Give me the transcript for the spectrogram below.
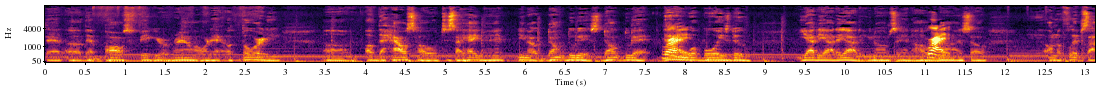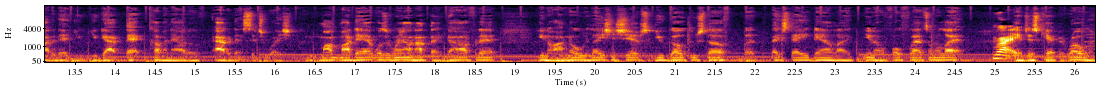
that uh, that boss figure around or that authority um, of the household to say, hey man, you know, don't do this, don't do that. That right. ain't what boys do. Yada yada yada. You know what I'm saying? The whole right. Line. So on the flip side of that, you you got that coming out of out of that situation. My my dad was around. I thank God for that you know, I know relationships, you go through stuff, but they stayed down like, you know, four flats on the lap. Right. And just kept it rolling.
